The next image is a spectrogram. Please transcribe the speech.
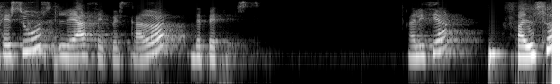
Jesús le hace pescador de peces. ¿Alicia? ¿Falso?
